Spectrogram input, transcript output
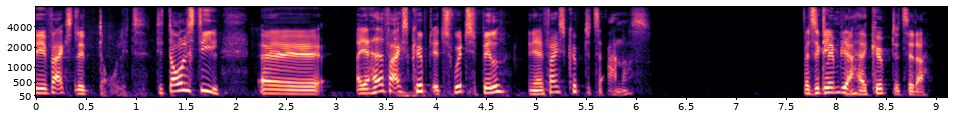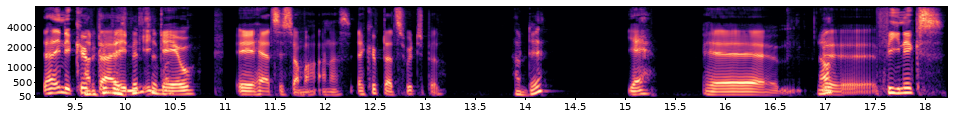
Det er faktisk lidt dårligt. Det er dårlig stil. Øh, og jeg havde faktisk købt et Switch-spil, men jeg havde faktisk købt det til Anders. Men så glemte jeg, at jeg havde købt det til dig. Jeg havde egentlig Har købt købt dig en, en gave øh, her til sommer, Anders. Jeg købte dig et Switch-spil. Har du det? Ja. Øh, Nå. øh, Phoenix.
